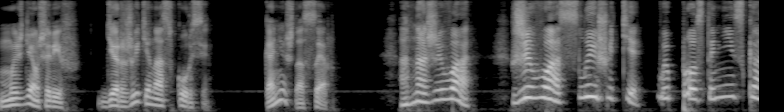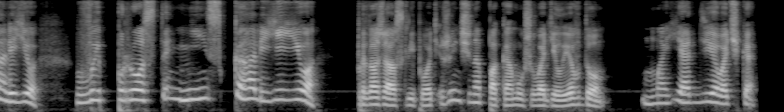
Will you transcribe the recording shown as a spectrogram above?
«Мы ждем, шериф. Держите нас в курсе». «Конечно, сэр». «Она жива! Жива, слышите? Вы просто не искали ее! Вы просто не искали ее!» Продолжала всхлипывать женщина, пока муж уводил ее в дом. «Моя девочка!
